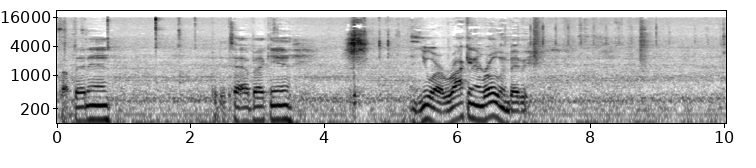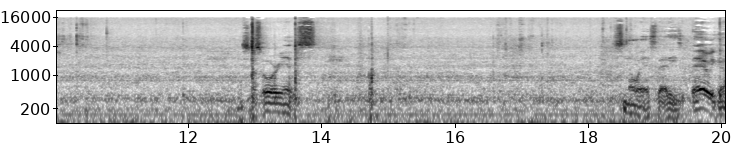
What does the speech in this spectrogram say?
Pop that in. Put the tab back in. And you are rocking and rolling, baby. This is Orients. There's no way it's that easy. There we go.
